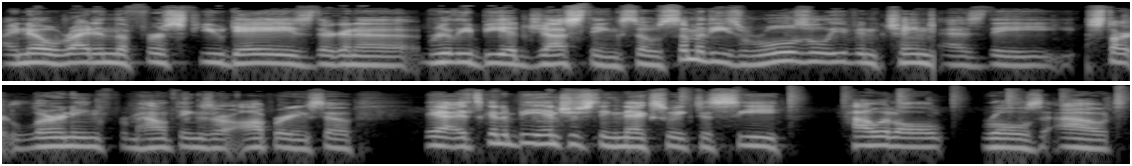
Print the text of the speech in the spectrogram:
I know right in the first few days, they're going to really be adjusting. So some of these rules will even change as they start learning from how things are operating. So, yeah, it's going to be interesting next week to see how it all rolls out.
